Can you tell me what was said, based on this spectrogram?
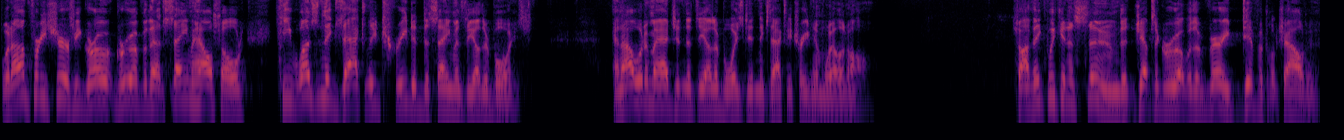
but I'm pretty sure if he grew, grew up in that same household, he wasn't exactly treated the same as the other boys. And I would imagine that the other boys didn't exactly treat him well at all. So I think we can assume that Jephthah grew up with a very difficult childhood.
